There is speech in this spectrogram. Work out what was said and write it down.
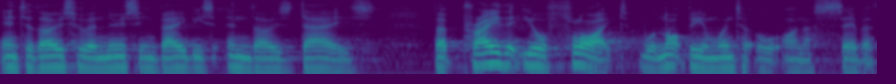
and to those who are nursing babies in those days. But pray that your flight will not be in winter or on a Sabbath.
